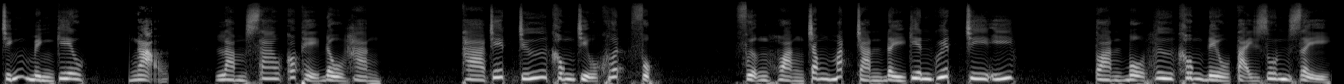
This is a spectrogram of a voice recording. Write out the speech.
chính mình kiêu, ngạo. Làm sao có thể đầu hàng. Thà chết chứ không chịu khuất phục. Phượng Hoàng trong mắt tràn đầy kiên quyết chi ý. Toàn bộ hư không đều tại run rẩy.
